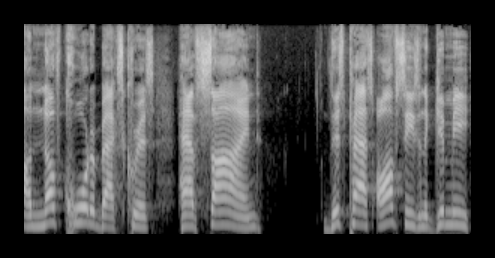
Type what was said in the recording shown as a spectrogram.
Enough quarterbacks, Chris, have signed this past offseason to give me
